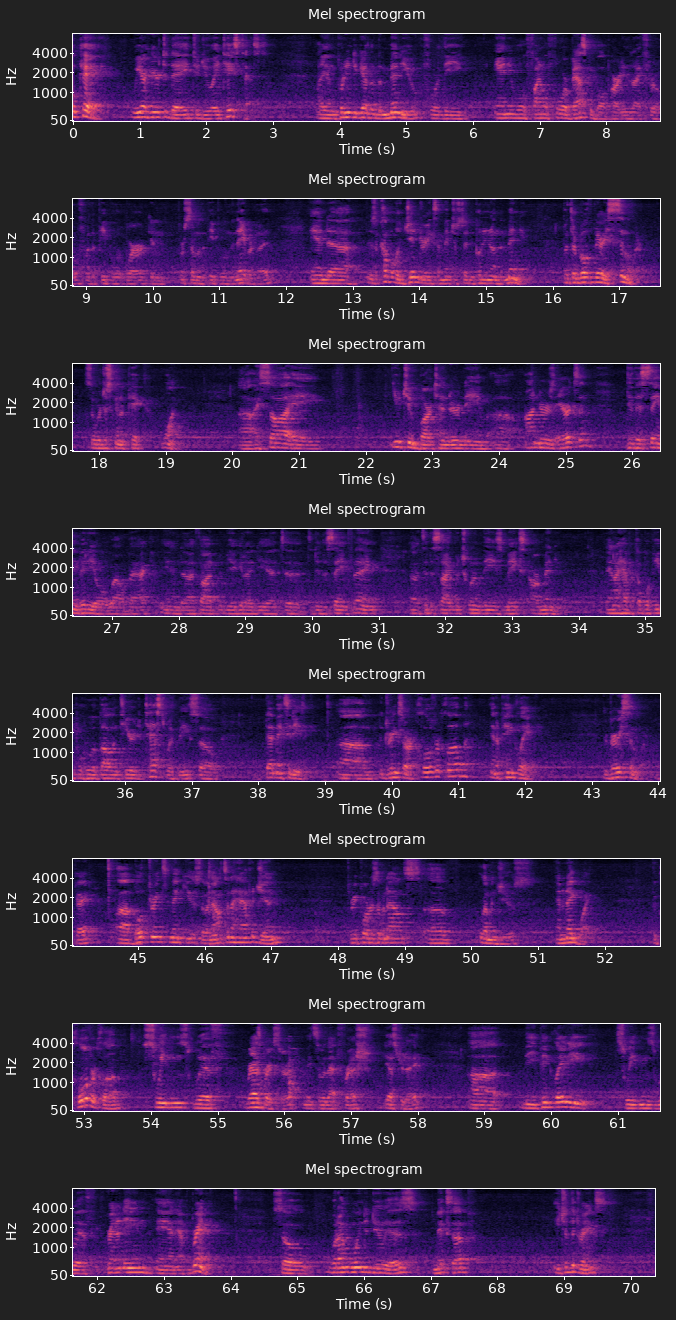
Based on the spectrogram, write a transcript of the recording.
Okay, we are here today to do a taste test. I am putting together the menu for the annual Final Four basketball party that I throw for the people at work and for some of the people in the neighborhood. And uh, there's a couple of gin drinks I'm interested in putting on the menu, but they're both very similar. So we're just going to pick one. Uh, I saw a YouTube bartender named uh, Anders Erickson do this same video a while back, and uh, I thought it would be a good idea to, to do the same thing uh, to decide which one of these makes our menu. And I have a couple of people who have volunteered to test with me, so that makes it easy. Um, the drinks are a Clover Club and a Pink Lady. They're very similar, okay? Uh, both drinks make use of an ounce and a half of gin, three quarters of an ounce of lemon juice, and an egg white. The Clover Club sweetens with raspberry syrup. Made some of that fresh yesterday. Uh, the Pink Lady sweetens with grenadine and apple brandy. So what I'm going to do is mix up each of the drinks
